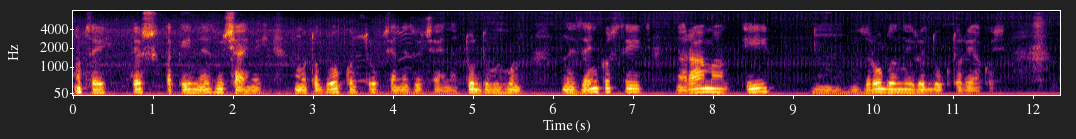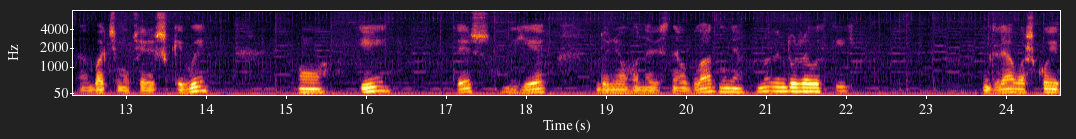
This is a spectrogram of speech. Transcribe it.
Оцей теж такий незвичайний мотоблок, конструкція незвичайна. Тут двигун низенько стоїть, рама і зроблений редуктор якось. Е, Бачимо через шківи. О, і теж є до нього навісне обладнання. Ну він дуже легкий. Для важкої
